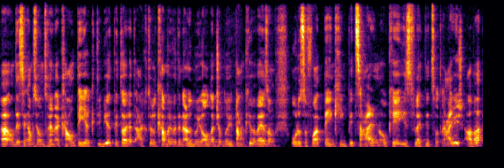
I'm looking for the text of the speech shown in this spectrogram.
Äh, und deswegen haben sie unseren Account deaktiviert aktiviert. Bedeutet, aktuell kann man über den Alanui Online-Shop nur mit Banküberweisung oder Sofortbanking bezahlen. Okay, ist vielleicht nicht so tragisch, aber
